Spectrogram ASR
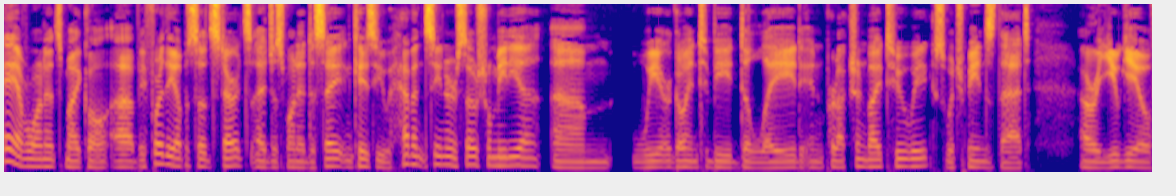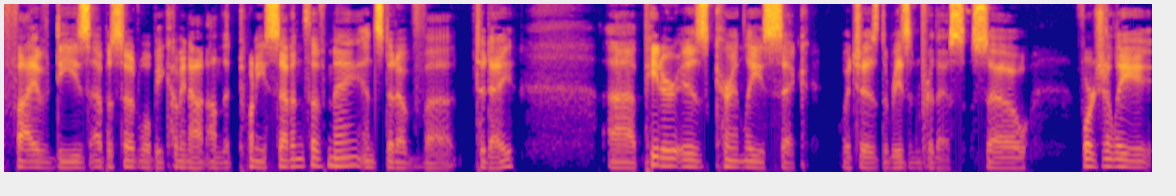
Hey everyone, it's Michael. Uh, before the episode starts, I just wanted to say, in case you haven't seen our social media, um, we are going to be delayed in production by two weeks, which means that our Yu Gi Oh! 5Ds episode will be coming out on the 27th of May instead of uh, today. Uh, Peter is currently sick, which is the reason for this. So, fortunately,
